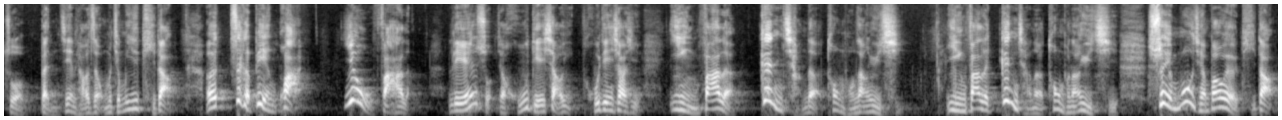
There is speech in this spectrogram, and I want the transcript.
做本金调整。我们节目一直提到，而这个变化诱发了连锁叫蝴蝶效应，蝴蝶效应引发了更强的通货膨胀预期。引发了更强的通膨胀预期，所以目前鲍威尔提到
